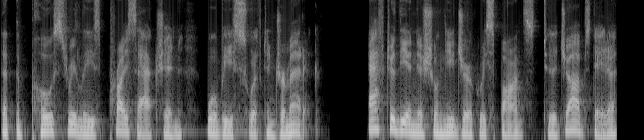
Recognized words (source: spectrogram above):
that the post release price action will be swift and dramatic. After the initial knee jerk response to the jobs data,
